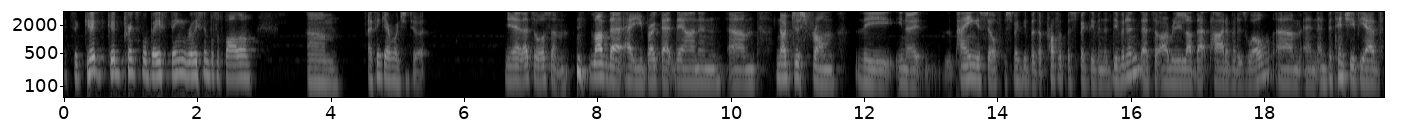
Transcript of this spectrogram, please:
It's a good good principle based thing, really simple to follow. Um, I think everyone should do it. Yeah, that's awesome. Love that how you broke that down, and um, not just from the you know the paying yourself perspective, but the profit perspective and the dividend. That's I really love that part of it as well. Um, and and potentially if you have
